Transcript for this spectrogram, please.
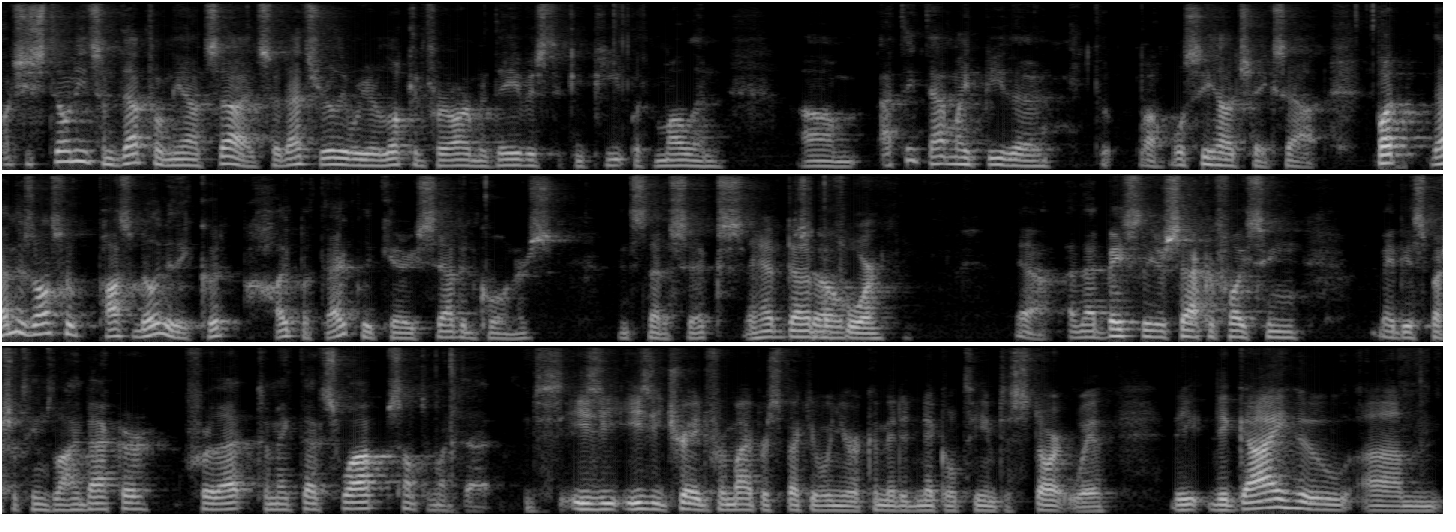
but you still need some depth on the outside. So that's really where you're looking for Armour Davis to compete with Mullen. Um, I think that might be the, the, well, we'll see how it shakes out. But then there's also a possibility they could hypothetically carry seven corners instead of six. They have done so, it before. Yeah, and that basically you're sacrificing maybe a special teams linebacker for that to make that swap, something like that. It's easy, easy trade from my perspective when you're a committed nickel team to start with. The the guy who um,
